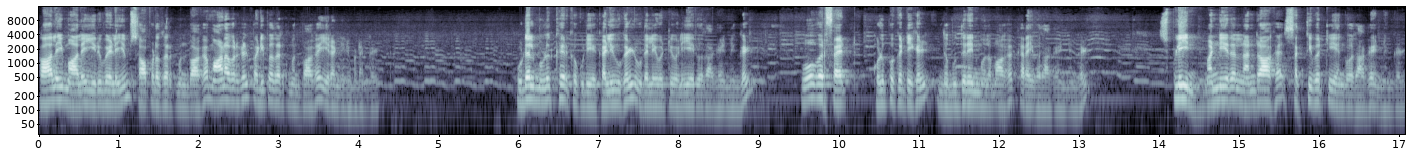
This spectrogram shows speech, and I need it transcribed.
காலை மாலை இருவேளையும் சாப்பிடுவதற்கு முன்பாக மாணவர்கள் படிப்பதற்கு முன்பாக இரண்டு நிமிடங்கள். உடல் முழுக்க இருக்கக்கூடிய கழிவுகள் உடலை விட்டு வெளியேறுவதாக எண்ணுங்கள். ஓவர் ஃபேட் கொழுப்புக்கட்டிகள் இந்த முதிரையின் மூலமாக கரைவதாக எண்ணுங்கள். ஸ்ப்ளீன் மண்ணீரல் நன்றாக சக்தி பற்றி இயங்குவதாக எண்ணுங்கள்.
